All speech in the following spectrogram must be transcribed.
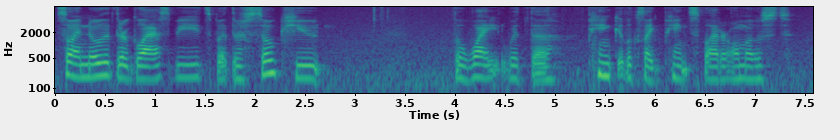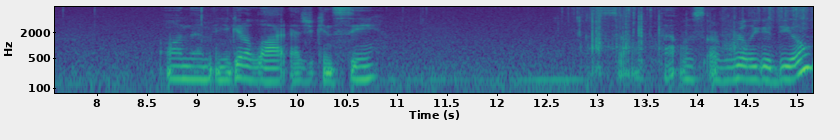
so I know that they're glass beads, but they're so cute. The white with the pink, it looks like paint splatter almost on them, and you get a lot, as you can see. So that was a really good deal.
